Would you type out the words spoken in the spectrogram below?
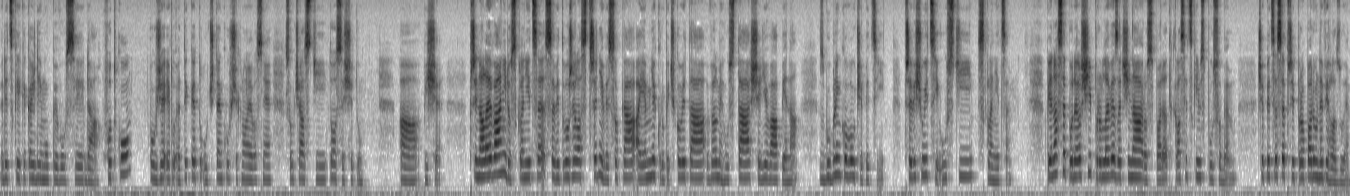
vždycky ke každému pivu si dá fotku, použije i tu etiketu, účtenku, všechno je vlastně součástí toho sešitu a píše při nalévání do sklenice se vytvořila středně vysoká a jemně krupičkovitá, velmi hustá šedivá pěna s bublinkovou čepicí, převyšující ústí sklenice. Pěna se po delší prodlevě začíná rozpadat klasickým způsobem. Čepice se při propadu nevyhlazuje.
